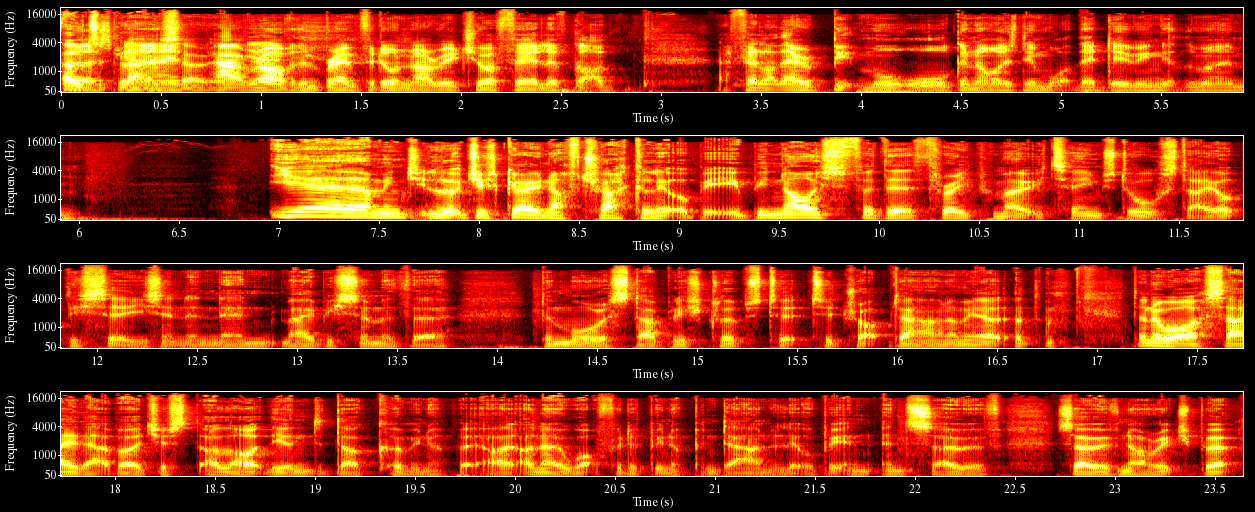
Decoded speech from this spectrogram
Oh, to play, game, sorry, out yeah. rather than Brentford or Norwich, who I feel have got. A, I feel like they're a bit more organised in what they're doing at the moment. Yeah, I mean, look, just going off track a little bit. It'd be nice for the three promoted teams to all stay up this season, and then maybe some of the the more established clubs to, to drop down. I mean, I, I don't know why I say that, but I just I like the underdog coming up. I, I know Watford have been up and down a little bit, and, and so have so have Norwich. But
